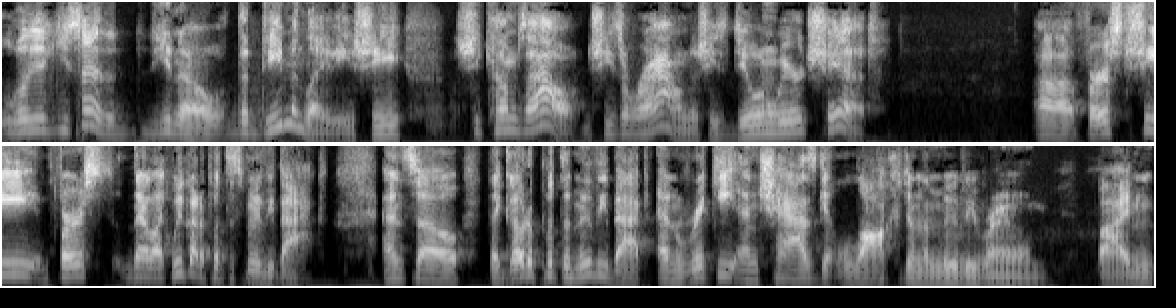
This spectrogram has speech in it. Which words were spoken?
well, like you said, you know, the demon lady. She she comes out. She's around and she's doing weird shit. Uh, first, she first they're like, we've got to put this movie back, and so they go to put the movie back, and Ricky and Chaz get locked in the movie room by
